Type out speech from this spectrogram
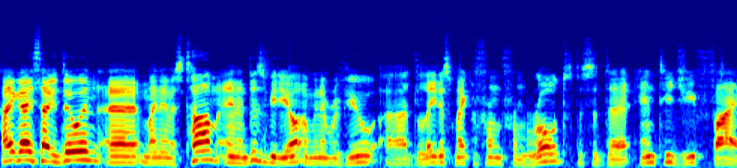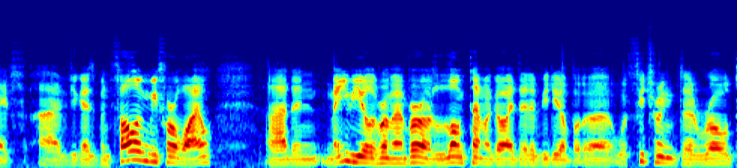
Hi guys, how you doing? Uh, my name is Tom and in this video I'm going to review uh, the latest microphone from Rode. This is the NTG5. Uh, if you guys have been following me for a while, uh, then maybe you'll remember a long time ago I did a video uh, featuring the Rode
